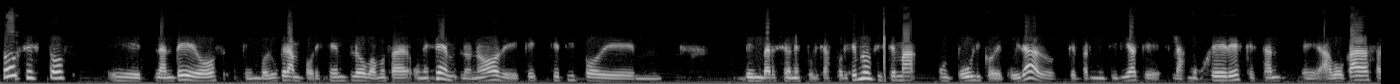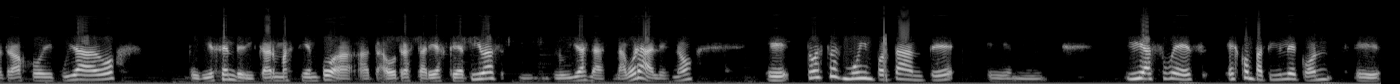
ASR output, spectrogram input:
Todos estos eh, planteos que involucran, por ejemplo, vamos a dar un ejemplo, ¿no? De qué, tipo de, de, inversiones públicas. Por ejemplo, un sistema un público de cuidados que permitiría que las mujeres que están eh, abocadas al trabajo de cuidado pudiesen dedicar más tiempo a, otras tareas creativas, incluidas las laborales, ¿no? Eh, todo esto es muy importante em, y a su vez es compatible con eh,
